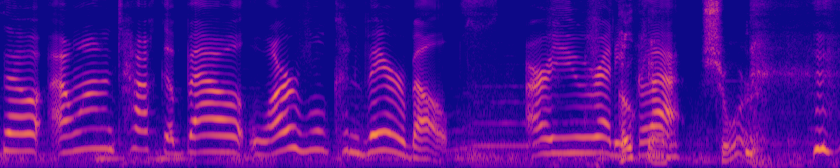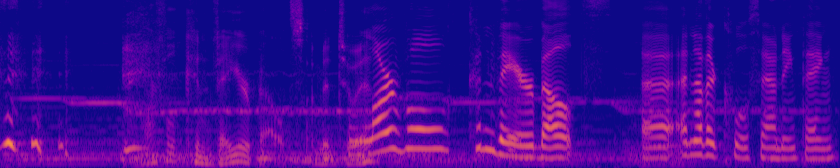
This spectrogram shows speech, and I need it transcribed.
So, I want to talk about larval conveyor belts. Are you ready okay, for that? sure. Larval conveyor belts. I'm into it. Larval conveyor belts. Uh, another cool sounding thing.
